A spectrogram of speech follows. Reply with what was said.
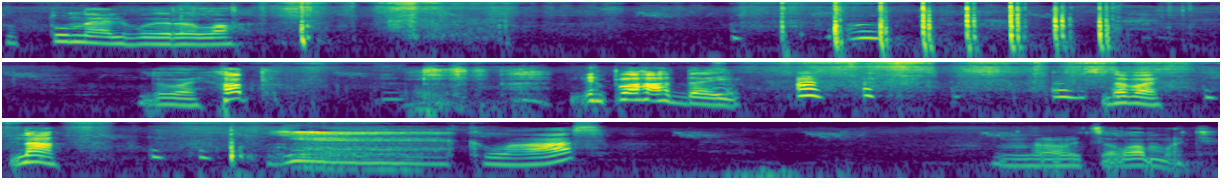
Тут тунель вирила. Давай. Хоп. Не падай. Давай. На. Є, клас. Нравится ломать.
